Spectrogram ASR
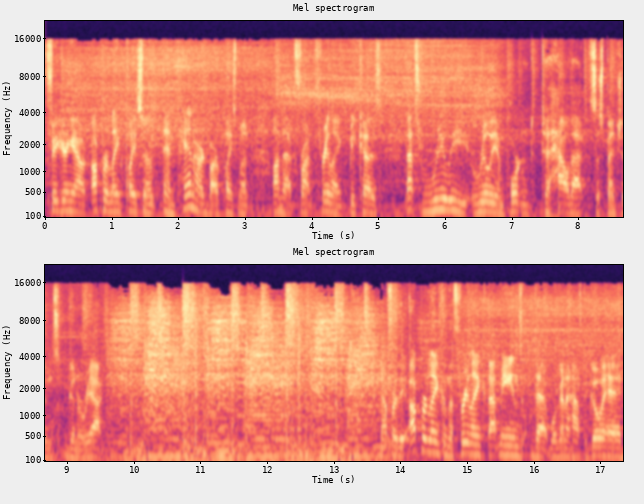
figuring out upper link placement and panhard bar placement on that front three link because that's really, really important to how that suspension's gonna react. Now for the upper link and the three link, that means that we're gonna have to go ahead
